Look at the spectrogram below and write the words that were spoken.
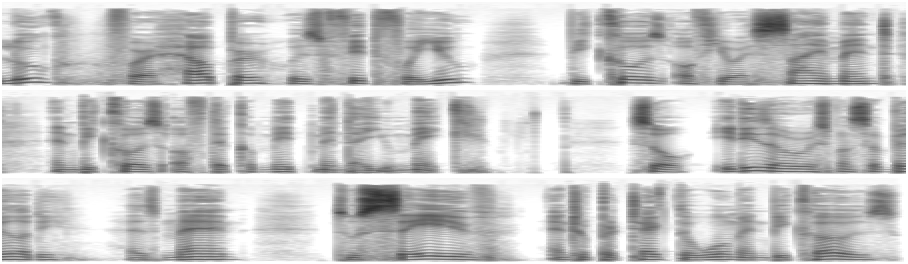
look for a helper who is fit for you because of your assignment and because of the commitment that you make. So, it is our responsibility as men to save and to protect the woman because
